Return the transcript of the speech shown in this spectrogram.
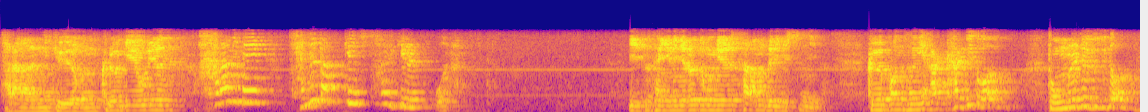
사랑하는 교회 여러분, 그러기에 우리는 하나님의 자녀답게 살기를 원합니다. 이 세상에는 여러 종류의 사람들이 있습니다. 그 본성이 악하기도 하고 동물적이기도 하고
